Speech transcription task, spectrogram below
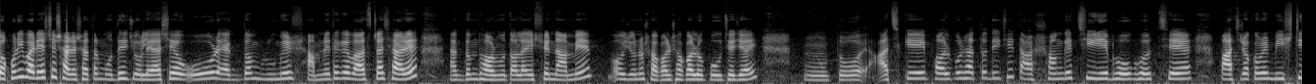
যখনই বাড়ি আসে সাড়ে সাতটার মধ্যেই চলে আসে। ওর একদম রুমের সামনে থেকে বাসটা ছাড়ে, একদম ধর্মতলা এসে নামে। ওই জন্য সকাল সকালও পৌঁছে যায়। তো আজকে ফল প্রসাদ তো দিচ্ছি তার সঙ্গে চিড়ে ভোগ হচ্ছে। পাঁচ রকমের মিষ্টি।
